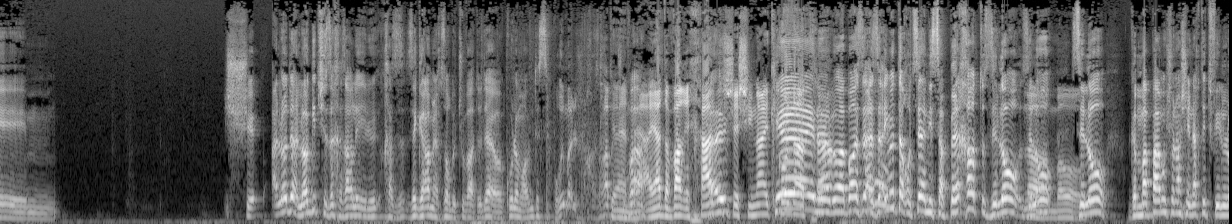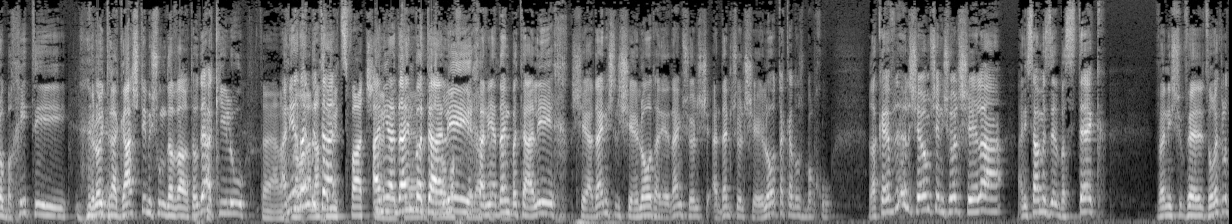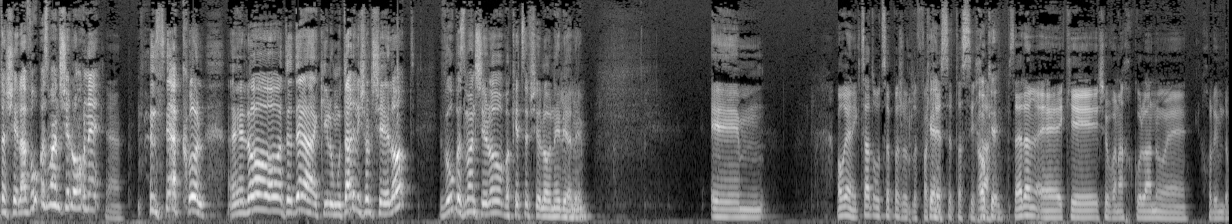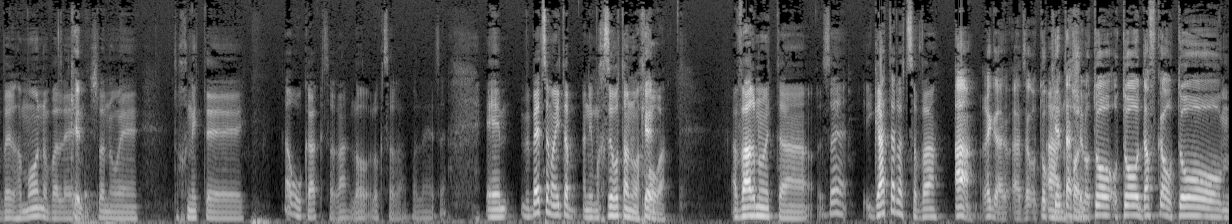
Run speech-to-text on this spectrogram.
שאני לא יודע, אני לא אגיד שזה חזר לי, חז- זה גרם לי לחזור בתשובה, אתה יודע, כולם אוהבים את הסיפורים האלה של חזרה כן, בתשובה. היה דבר אחד אה, ששינה את כל כן, דעתך. בוא, בוא, אז, אם אתה רוצה, אני אספר לך אותו, זה לא, זה לא, לא. זה לא, גם בפעם הראשונה שהנחתי תפילין לא בכיתי, ולא התרגשתי משום דבר, אתה יודע, כאילו, אני עדיין, אנחנו בת- מצפת שנינו, אני עדיין כן, לא בתהליך, אני עדיין. בתהליך, שעדיין יש לי שאלות, אני עדיין שואל, עדיין שואל שאלות, הקדוש ברוך הוא. רק ההבדל שהיום שאני שואל שאלה, אני שם את זה בסטייק, ואני וזורק לו את השאלה, והוא בזמן שלו עונה. כן. זה הכל. אני לא, אתה יודע, כאילו מותר לשאול שאלות, והוא בזמן שלו, בקצב שלו עונה לי עליהם. אמ, אורי, אני קצת רוצה פשוט לפקס כן. את השיחה, אוקיי. בסדר? אה, כי שוב, אנחנו כולנו אה, יכולים לדבר המון, אבל אה, כן. יש לנו אה, תוכנית אה, ארוכה, קצרה, לא לא קצרה, אבל אה, זה. אה, ובעצם היית, אני מחזיר אותנו כן. אחורה. עברנו את ה... זה, הגעת לצבא, אה, רגע, אז אותו אה, קטע נכון. של אותו, אותו, דווקא אותו,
